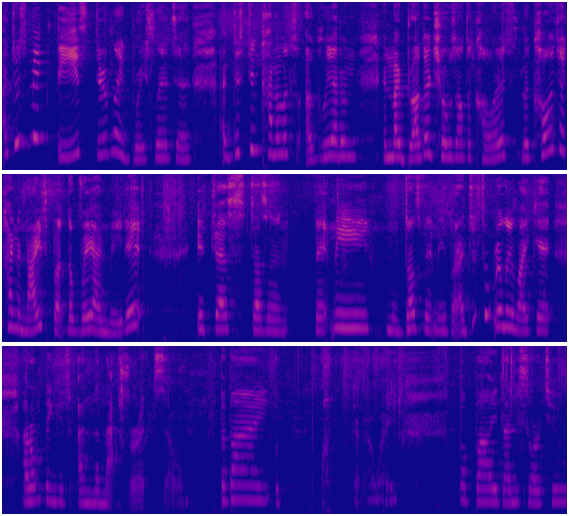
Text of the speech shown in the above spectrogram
I just make these. They're like bracelets, and uh, this thing kind of looks ugly. I don't. And my brother chose out the colors. The colors are kind of nice, but the way I made it, it just doesn't fit me. Well, does fit me, but I just don't really like it. I don't think it's I'm the match for it. So, bye bye. Oh, oh, get that way. Bye-bye, Dinosaur 2.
